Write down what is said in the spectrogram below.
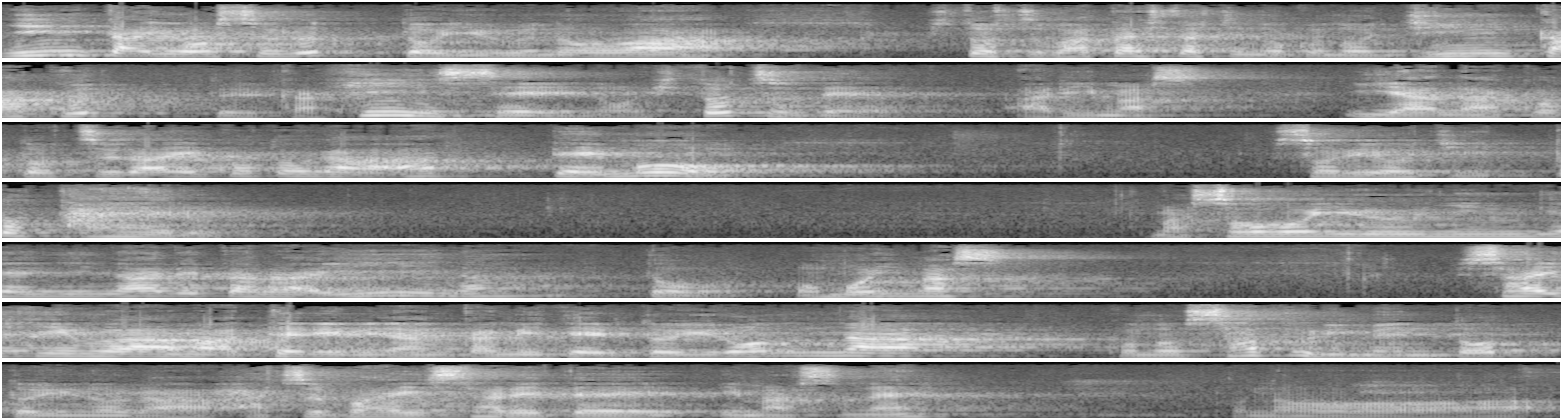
忍耐をするというのは一つ私たちのこの人格というか品性の一つであります。嫌なこと辛いことがあってもそれをじっと耐える、まあ、そういう人間になれたらいいなと思います。最近はまあテレビなんか見てるといろんなこのサプリメントというのが発売されていますね。この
